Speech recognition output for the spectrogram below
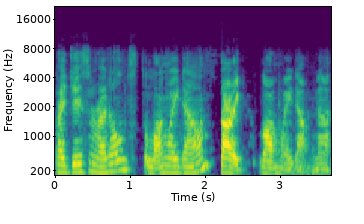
by Jason Reynolds, The Long Way Down. Sorry, Long Way Down, not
